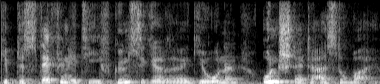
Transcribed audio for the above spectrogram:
gibt es definitiv günstigere Regionen und Städte als Dubai.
